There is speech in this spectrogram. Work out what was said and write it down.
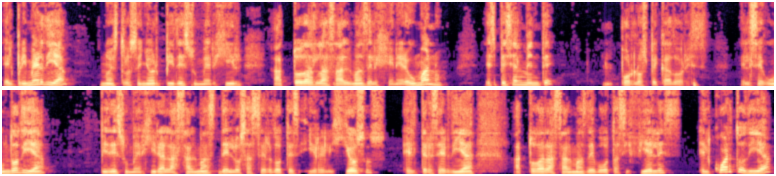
El primer día, nuestro Señor pide sumergir a todas las almas del género humano, especialmente por los pecadores. El segundo día, pide sumergir a las almas de los sacerdotes y religiosos. El tercer día, a todas las almas devotas y fieles. El cuarto día,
